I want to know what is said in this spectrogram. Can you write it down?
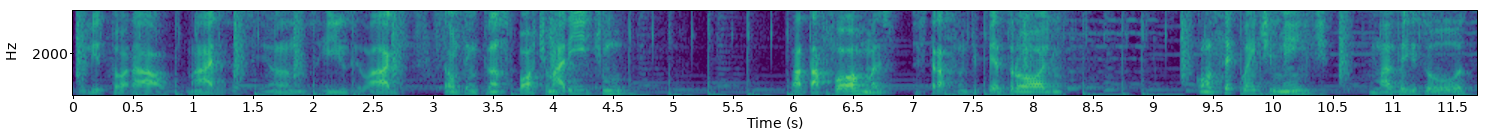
do litoral, mares, oceanos, rios e lagos. Então tem o transporte marítimo, plataformas de extração de petróleo. Consequentemente, uma vez ou outra,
